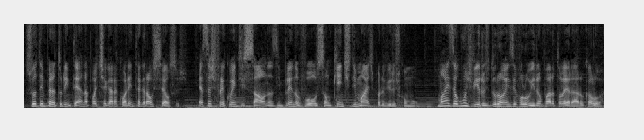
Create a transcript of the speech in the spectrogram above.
sua temperatura interna pode chegar a 40 graus Celsius. Essas frequentes saunas em pleno voo são quentes demais para o vírus comum. Mas alguns vírus durões evoluíram para tolerar o calor.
